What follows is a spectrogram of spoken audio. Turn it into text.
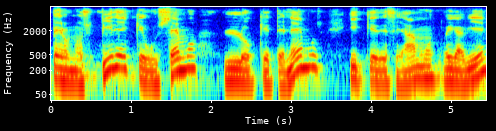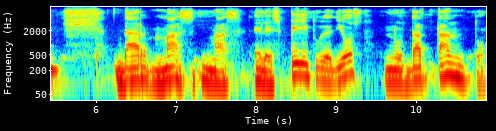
pero nos pide que usemos lo que tenemos y que deseamos, oiga bien, dar más y más. El Espíritu de Dios nos da tanto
